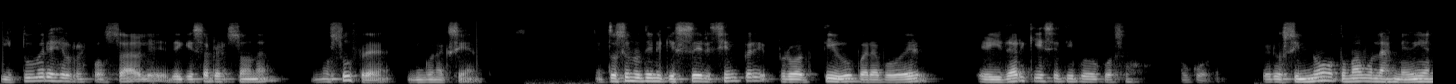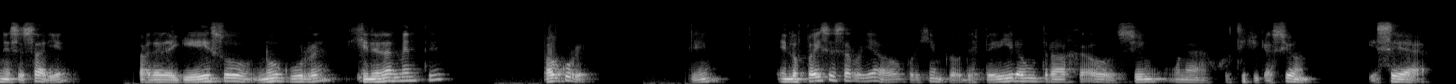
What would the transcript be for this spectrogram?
Y tú eres el responsable de que esa persona no sufra ningún accidente. Entonces uno tiene que ser siempre proactivo para poder evitar que ese tipo de cosas ocurran. Pero si no tomamos las medidas necesarias para que eso no ocurra, generalmente va a ocurrir. En los países desarrollados, por ejemplo, despedir a un trabajador sin una justificación que sea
